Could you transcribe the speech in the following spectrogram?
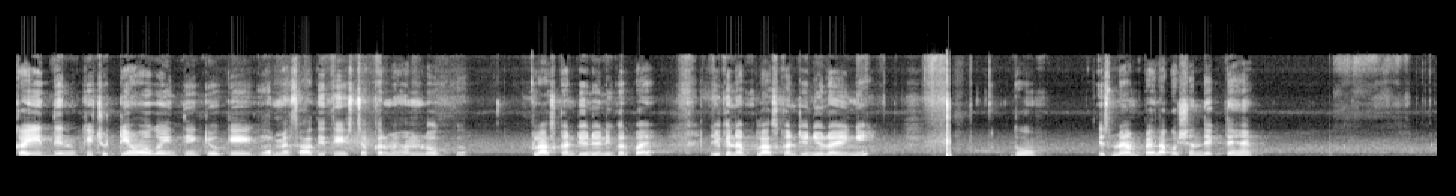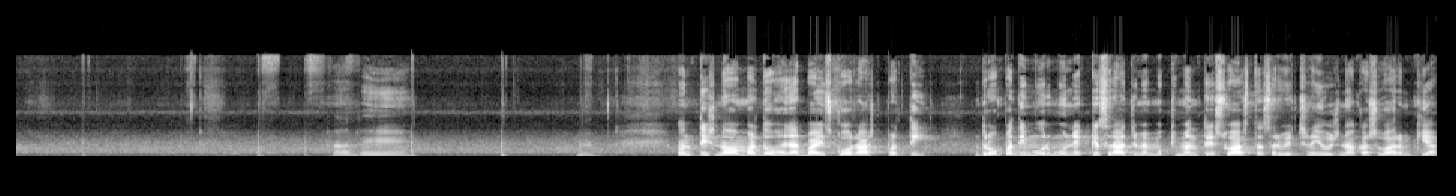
कई दिन की छुट्टियाँ हो गई थी क्योंकि घर में शादी थी, इस चक्कर में हम लोग क्लास कंटिन्यू नहीं कर पाए, लेकिन अब क्लास कंटिन्यू रहेंगी। तो इसमें हम पहला क्वेश्चन देखते हैं। अरे। हम्म। उनतीस नवंबर 2022 को राष्ट्रपति द्रौपदी मुर्मू ने किस राज्य में मुख्यमंत्री स्वास्थ्य सर्वेक्षण योजना का शुभारंभ किया?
